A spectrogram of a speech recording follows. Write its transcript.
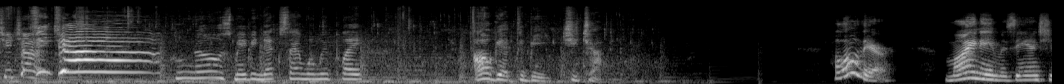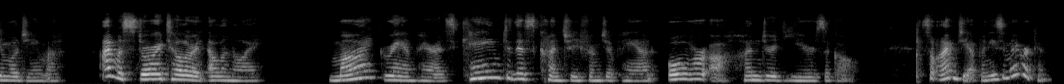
Cicak. Cicak! Who knows? Maybe next time when we play, I'll get to be Cicak. Hello there. My name is Anne Shimojima. I'm a storyteller in Illinois. My grandparents came to this country from Japan over a hundred years ago. So I'm Japanese American.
